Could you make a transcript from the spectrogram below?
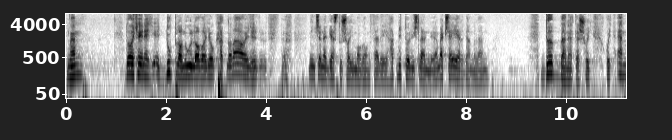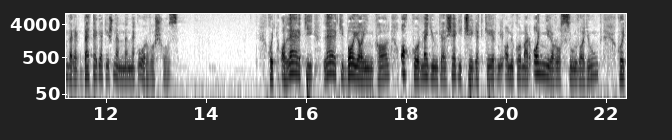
Nem? De hogyha én egy, egy dupla nulla vagyok, hát na, na hogy nincsenek gesztusai magam felé. Hát mitől is lennél? Meg se érdemlem. Döbbenetes, hogy, hogy emberek betegek és nem mennek orvoshoz hogy a lelki, lelki bajainkkal akkor megyünk el segítséget kérni, amikor már annyira rosszul vagyunk, hogy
